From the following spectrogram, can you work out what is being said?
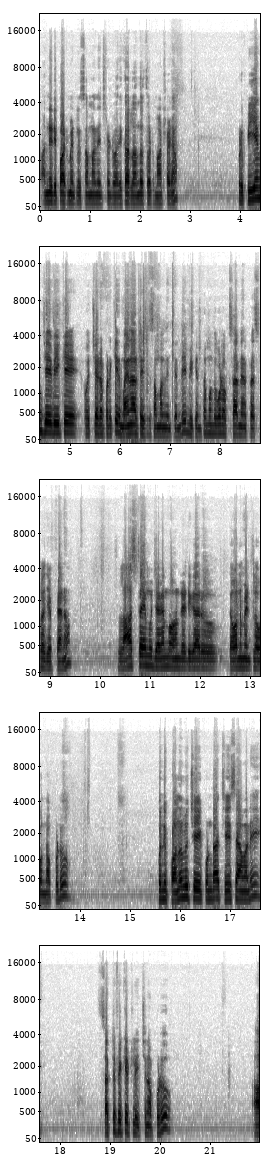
అన్ని డిపార్ట్మెంట్లకు సంబంధించినటువంటి అధికారులు అందరితో మాట్లాడాం. ఇప్పుడు పిఎంజేవీకే వచ్చేటప్పటికి ఇది మైనారిటీస్కి సంబంధించింది. మీకు ఇంతకుముందు కూడా ఒకసారి నేను ప్రెస్లో చెప్పాను. లాస్ట్ టైము జగన్మోహన్ రెడ్డి గారు గవర్నమెంట్లో ఉన్నప్పుడు కొన్ని పనులు చేయకుండా చేశామని సర్టిఫికెట్లు ఇచ్చినప్పుడు ఆ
